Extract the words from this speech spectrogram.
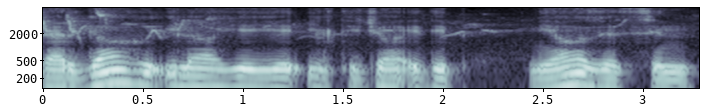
dergah-ı ilahiyeye iltica edip niyaz etsin,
